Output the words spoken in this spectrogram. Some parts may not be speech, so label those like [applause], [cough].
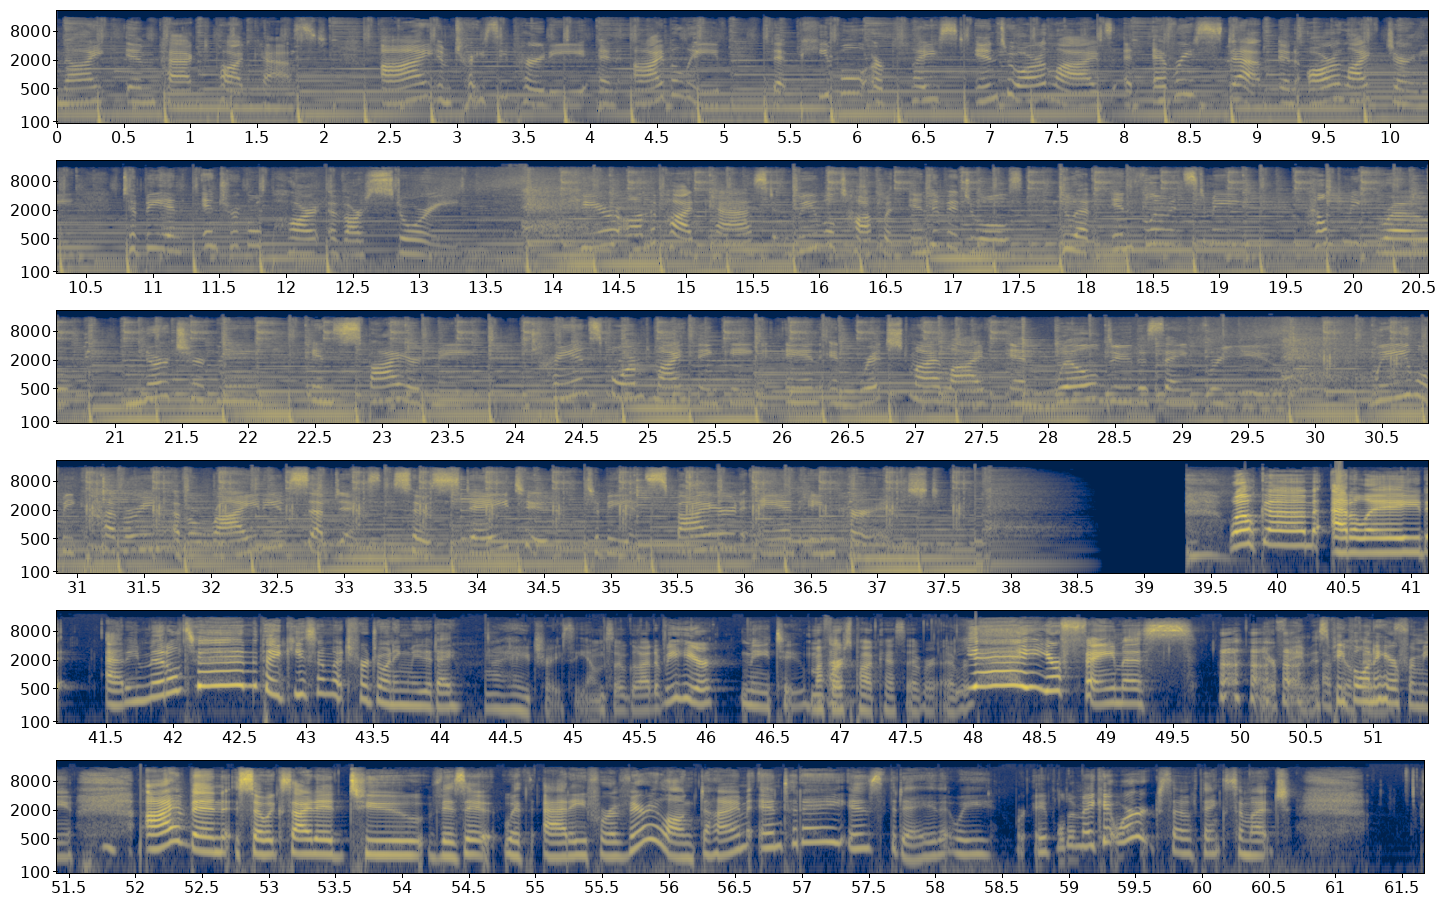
Ignite Impact podcast. I am Tracy Purdy, and I believe that people are placed into our lives at every step in our life journey to be an integral part of our story. Here on the podcast, we will talk with individuals who have influenced me, helped me grow, nurtured me, inspired me, transformed my thinking, and enriched my life, and will do the same for you. Will be covering a variety of subjects, so stay tuned to be inspired and encouraged. Welcome, Adelaide. Addie Middleton, thank you so much for joining me today. I hate Tracy. I'm so glad to be here. Me too. My first podcast ever, ever. Yay, you're famous. You're [laughs] famous. People want to hear from you. I've been so excited to visit with Addie for a very long time, and today is the day that we were able to make it work. So thanks so much.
